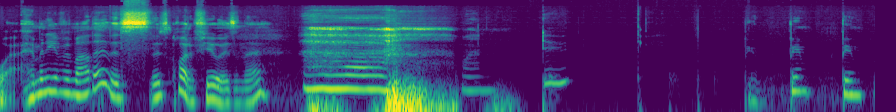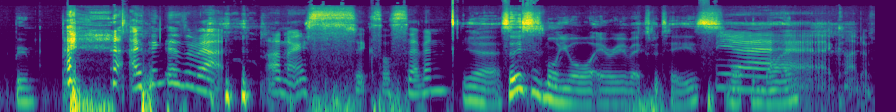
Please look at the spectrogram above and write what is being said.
Wow, how many of them are there? There's there's quite a few, isn't there? Uh, one, two. Boom, boom, boom, boom. I think there's about I don't know six or seven. Yeah. So this is more your area of expertise, more than mine. Yeah, kind of.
